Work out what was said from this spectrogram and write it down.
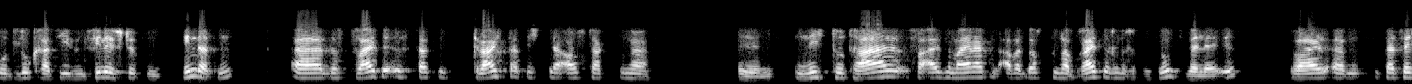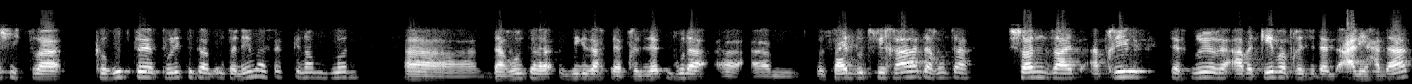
und lukrativen Filetstücken hinderten. Äh, das Zweite ist, dass es gleichzeitig der Auftakt zu einer äh, nicht total verallgemeinerten, aber doch zu einer breiteren Repressionswelle ist, weil ähm, tatsächlich zwar korrupte Politiker und Unternehmer festgenommen wurden, äh, darunter, wie gesagt, der Präsidentenbruder äh, ähm, Said Bouteflika, darunter schon seit April der frühere Arbeitgeberpräsident Ali Haddad,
